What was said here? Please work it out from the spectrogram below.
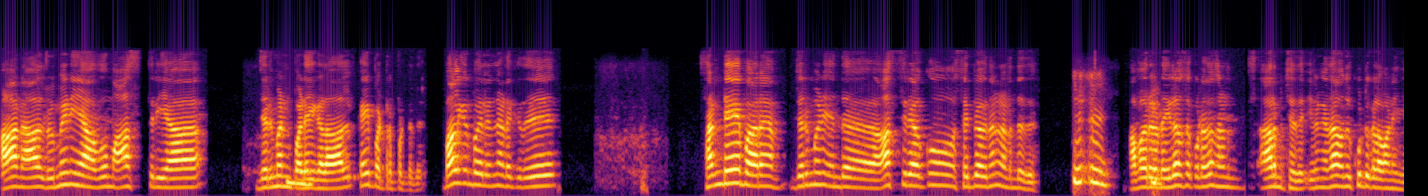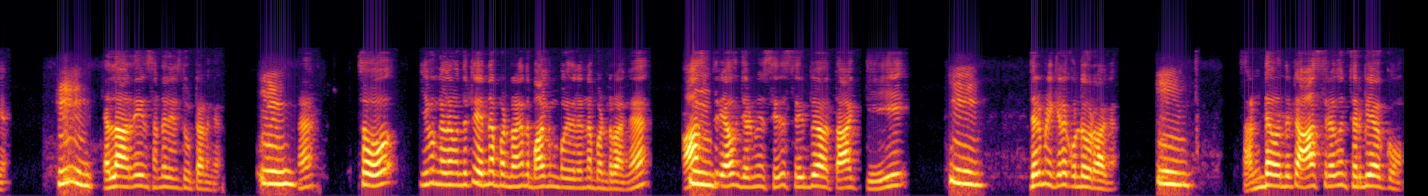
ஆனால் ருமேனியாவும் ஆஸ்திரியா ஜெர்மன். படைகளால் கைப்பற்றப்பட்டது. பால்கன் பகுதியில் என்ன நடக்குது? சண்டே பாரு ஜெர்மனி இந்த ஆஸ்திரியாவுக்கும் செர்பியாவுக்கும் தான் நடந்தது. அவரோட இலவச கூட தான் ஆரம்பிச்சது. இவங்க தான் வந்து கூட்டு கலவானீங்க எல்லாரையும் சண்டையில் இழுத்து விட்டானுங்க. சோ இவங்க வந்துட்டு என்ன பண்றாங்க? இந்த பால்கன் பகுதியில் என்ன பண்றாங்க? ஆஸ்திரியாவும் ஜெர்மனி செய்து செர்பியாவை தாக்கி ஜெர்மனி கீழே கொண்டு வர்றாங்க. சண்டை வந்துட்டு ஆஸ்திரியாவுக்கும் செர்பியாவுக்கும்.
